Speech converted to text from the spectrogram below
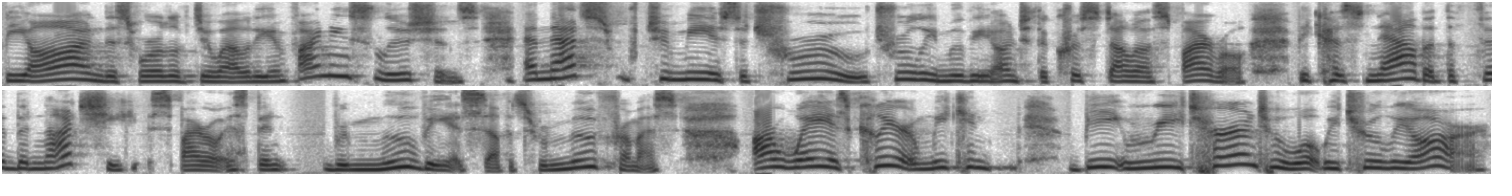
beyond this world of duality and finding solutions. And that's to me is the true truly moving onto the Krystala spiral. Because now that the fibonacci spiral has been removing itself. It's removed from us. Our way is clear and we can be returned to what we truly are.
